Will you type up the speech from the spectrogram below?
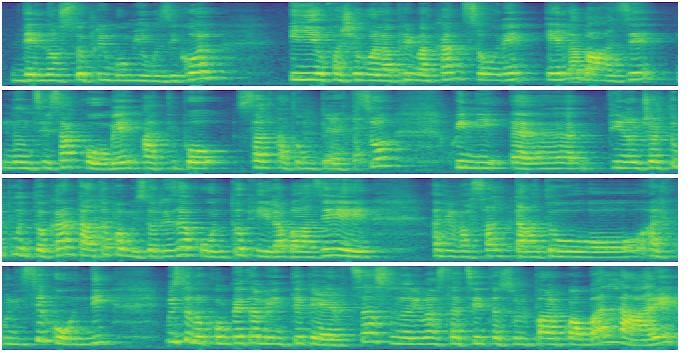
del nostro primo musical, io facevo la prima canzone e la base, non si sa come, ha tipo saltato un pezzo, quindi eh, fino a un certo punto ho cantato, poi mi sono resa conto che la base aveva saltato alcuni secondi, mi sono completamente persa, sono rimasta zitta sul palco a ballare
